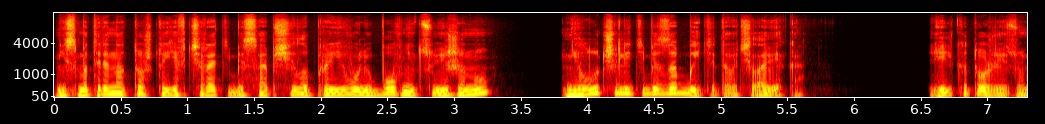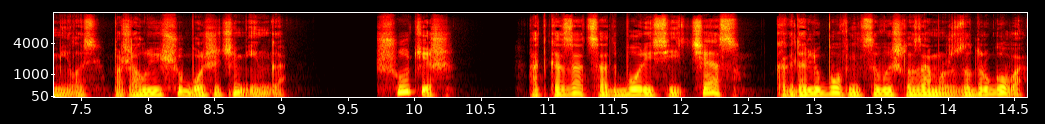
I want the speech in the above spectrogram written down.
Несмотря на то, что я вчера тебе сообщила про его любовницу и жену? Не лучше ли тебе забыть этого человека?» Лилька тоже изумилась, пожалуй, еще больше, чем Инга. «Шутишь? Отказаться от Бори сейчас? когда любовница вышла замуж за другого,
